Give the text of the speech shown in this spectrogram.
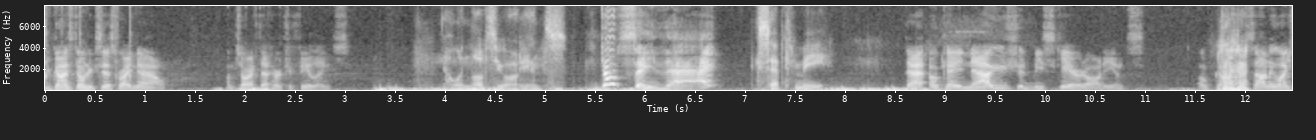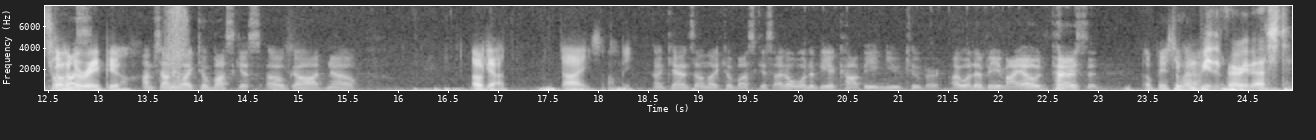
You guys don't exist right now. I'm sorry if that hurt your feelings. No one loves you, audience, Don't say that. except me. That okay? Now you should be scared, audience. Oh god, I'm sounding like he's coming to rape you. I'm sounding like Tobuscus. Oh god, no. Oh god. Die, zombie. I can't sound like Tobuscus. I don't want to be a copying YouTuber. I want to be my own person. Don't be so You want to be the very best?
